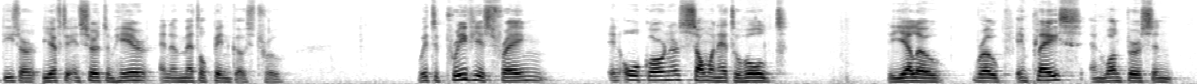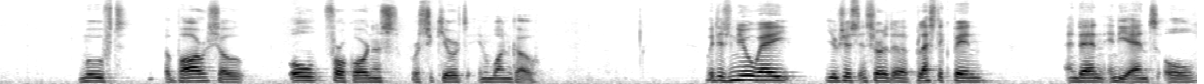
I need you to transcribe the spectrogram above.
These are, you have to insert them here and a metal pin goes through. With the previous frame, in all corners, someone had to hold the yellow rope in place and one person moved a bar so all four corners were secured in one go. With this new way, you just insert a plastic pin and then in the end all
